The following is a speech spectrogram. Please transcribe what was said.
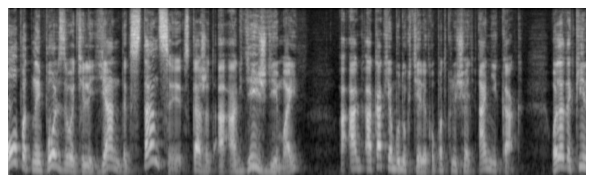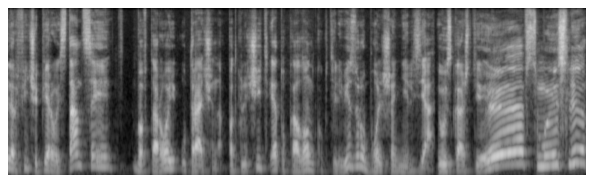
Опытный пользователь Яндекс станции скажет, а, а где HDMI? А, а, а как я буду к телеку подключать? А никак. Вот это киллер фича первой станции, во второй утрачена. Подключить эту колонку к телевизору больше нельзя. И вы скажете, э, в смысле?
